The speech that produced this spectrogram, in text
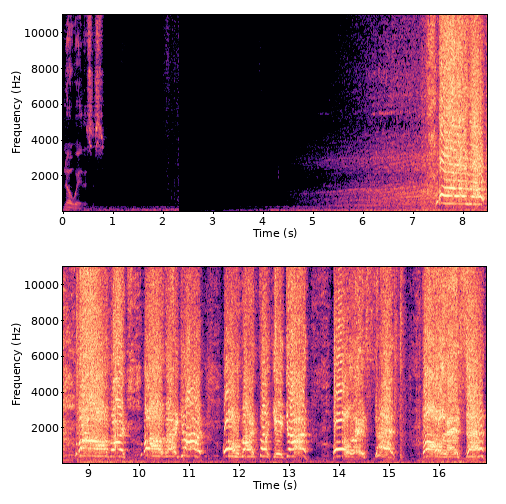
No way this is... Oh my! Oh! Oh my god! Oh my fucking god! Holy shit! Holy shit!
